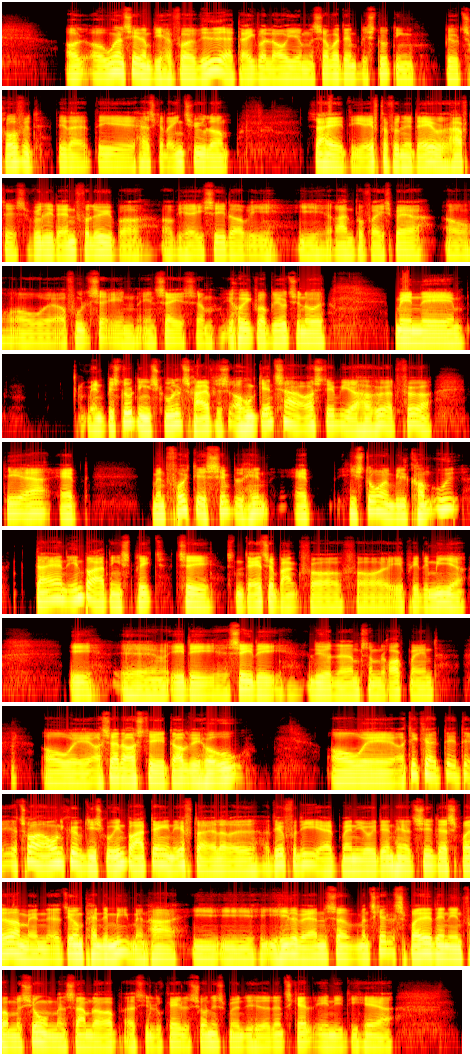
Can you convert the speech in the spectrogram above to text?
Og, og uanset om de har fået at vide, at der ikke var lovhjemmel, så var den beslutning blevet truffet. Det, der, det her skal der ingen tvivl om. Så har de efterfølgende dage jo haft det selvfølgelig et andet forløb, og, og vi har ikke set op i, i Rand på Frederiksberg og, og, øh, og fuldt en, en sag, som jo ikke var blevet til noget. Men, øh, men beslutningen skulle træffes, og hun gentager også det, vi har hørt før, det er, at man frygtede simpelthen, at historien ville komme ud der er en indberetningspligt til sådan en databank for, for epidemier. E, øh, ED, CD lyder det som en rockband. Og, øh, og så er der også det WHO. Og, øh, og det kan, det, det, jeg tror, at ovenikøbet, de skulle indberette dagen efter allerede. Og det er fordi, at man jo i den her tid, der spreder man, øh, det er jo en pandemi, man har i, i, i hele verden, så man skal sprede den information, man samler op, altså de lokale sundhedsmyndigheder, den skal ind i de her,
